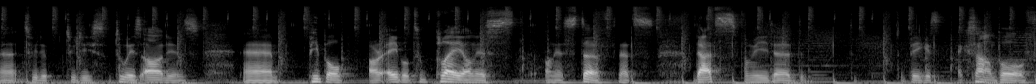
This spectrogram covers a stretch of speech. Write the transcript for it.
uh, to, the, to, this, to his audience. And people are able to play on his, on his stuff. That's, that's for me the, the, the biggest example of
